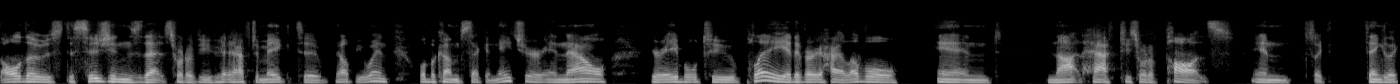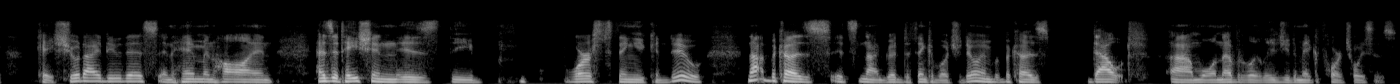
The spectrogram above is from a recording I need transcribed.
all those decisions that sort of you have to make to help you win will become second nature and now you're able to play at a very high level and not have to sort of pause and it's like think like okay should i do this? and him and haw and hesitation is the worst thing you can do not because it's not good to think about what you're doing but because doubt um, will inevitably lead you to make poor choices.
